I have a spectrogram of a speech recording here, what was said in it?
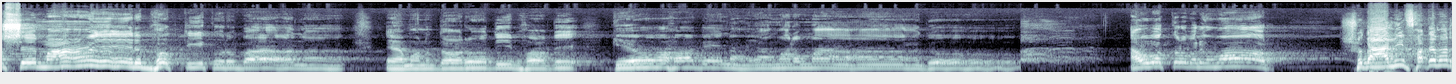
সে মায়ের ভক্তি করবানা এমন দরদি ভবে কেউ হবে না আমার মা গো। আবু বলে, উমর, শুধু আলী ফাতেমার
